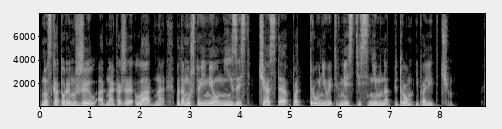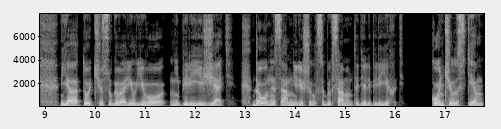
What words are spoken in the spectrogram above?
но с которым жил, однако же, ладно, потому что имел низость часто подтрунивать вместе с ним над Петром Ипполитычем. Я тотчас уговорил его не переезжать, да он и сам не решился бы в самом-то деле переехать. Кончилось тем,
